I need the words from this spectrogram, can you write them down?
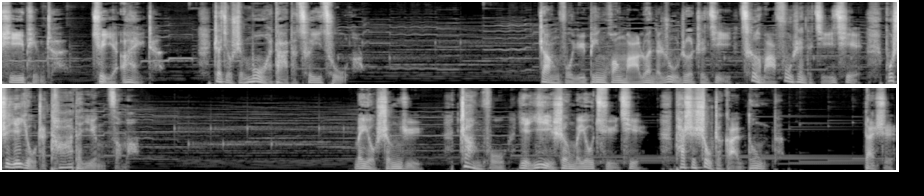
批评着，却也爱着，这就是莫大的催促了。丈夫于兵荒马乱的入热之际策马赴任的急切，不是也有着他的影子吗？没有生育，丈夫也一生没有娶妾，她是受着感动的。但是，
